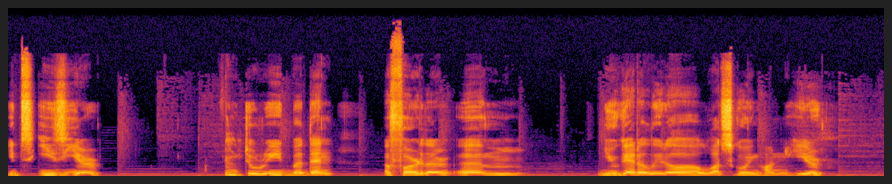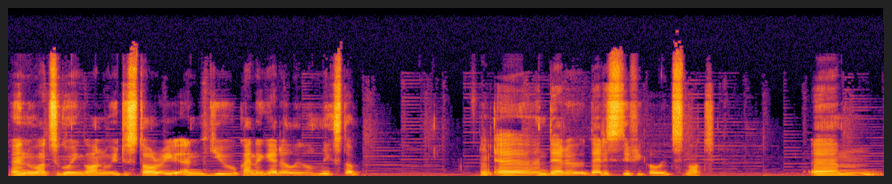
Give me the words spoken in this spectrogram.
it's easier to read but then uh, further um, you get a little what's going on here and what's going on with the story and you kind of get a little mixed up. Uh, and that uh, that is difficult. It's not um,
